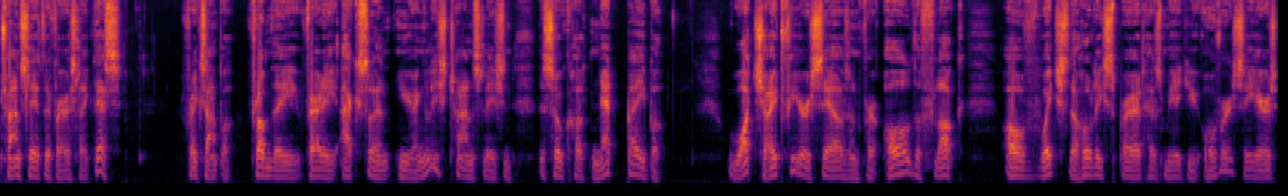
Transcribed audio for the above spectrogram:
translate the verse like this. For example, from the very excellent New English translation, the so-called Net Bible. Watch out for yourselves and for all the flock of which the Holy Spirit has made you overseers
